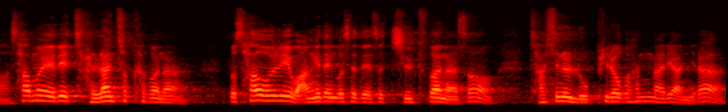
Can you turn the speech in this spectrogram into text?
어, 사무엘이 잘난 척하거나 또 사울이 왕이 된 것에 대해서 질투가 나서 자신을 높이려고 한 말이 아니라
